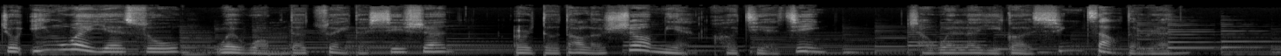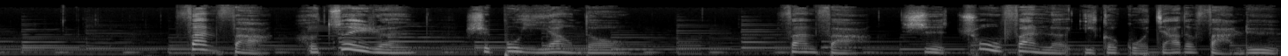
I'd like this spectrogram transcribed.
就因为耶稣为我们的罪的牺牲而得到了赦免和洁净，成为了一个新造的人。犯法和罪人是不一样的哦。犯法是触犯了一个国家的法律，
